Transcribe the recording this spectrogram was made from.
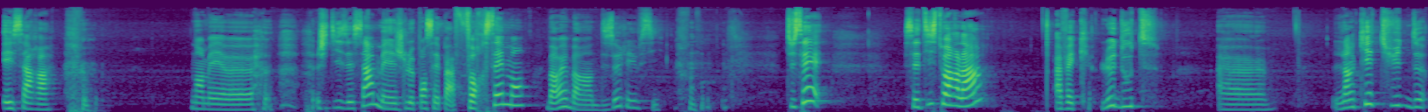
Et Sarah Non, mais euh, je disais ça, mais je ne le pensais pas forcément. Ben ouais, ben désolé aussi. tu sais, cette histoire-là, avec le doute, euh, l'inquiétude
